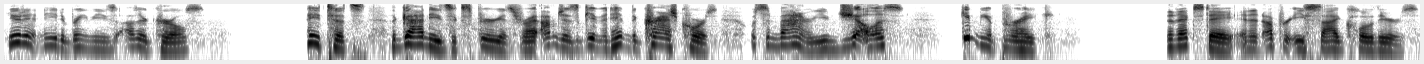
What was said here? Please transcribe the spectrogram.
You didn't need to bring these other girls. Hey, Toots, the guy needs experience, right? I'm just giving him the crash course. What's the matter, Are you jealous? Give me a break. The next day, in an Upper East Side clothier's.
